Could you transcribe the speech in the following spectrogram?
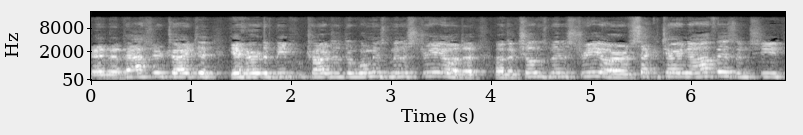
and the pastor tried to get her to be charged of the women's ministry or the, or the children's ministry or secretary in the office, and she,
